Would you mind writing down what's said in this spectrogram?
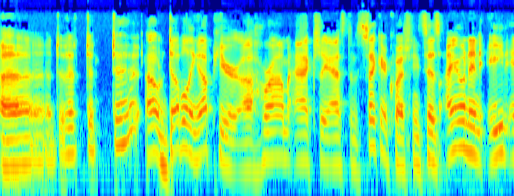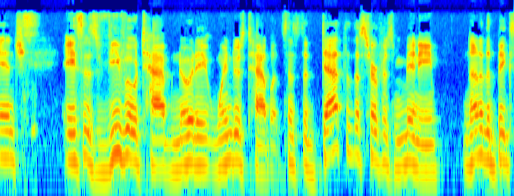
uh, da, da, da, oh, doubling up here, uh, Haram actually asked in the second question. He says, "I own an eight-inch Asus VivoTab Note 8 Windows tablet. Since the death of the Surface Mini, none of the big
